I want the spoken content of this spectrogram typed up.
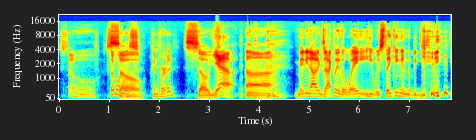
So someone was converted. so yeah, uh, maybe not exactly the way he was thinking in the beginning,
